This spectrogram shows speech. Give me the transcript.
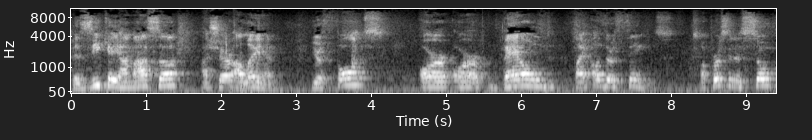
Bezike hamasa asher alehem. Your thoughts are, are bound by other things. A person is so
